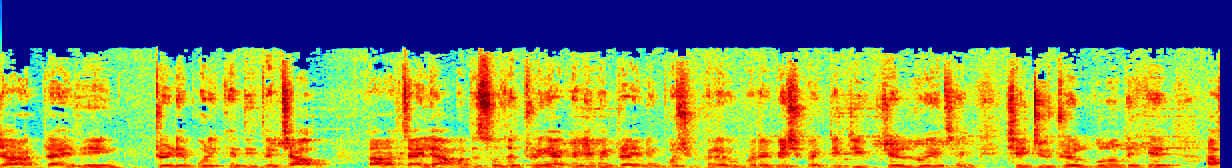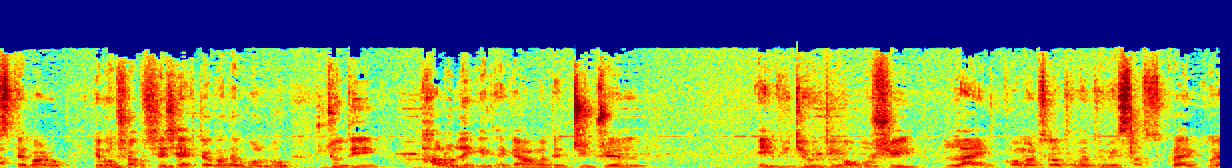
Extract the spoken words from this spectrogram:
যারা ড্রাইভিং ট্রেডে পরীক্ষা দিতে চাও তারা চাইলে আমাদের সোলজার ট্রেনিং একাডেমি ড্রাইভিং প্রশিক্ষণের উপরে বেশ কয়েকটি টিউটোরিয়াল রয়েছে। সেই টিউটোরিয়ালগুলো দেখে আসতে পারো। এবং সবশেষে একটা কথা বলব, যদি ভালো লেগে থাকে আমাদের টিউটোরিয়াল এই ভিডিওটি অবশ্যই লাইক কমেন্টস অথবা তুমি সাবস্ক্রাইব করে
